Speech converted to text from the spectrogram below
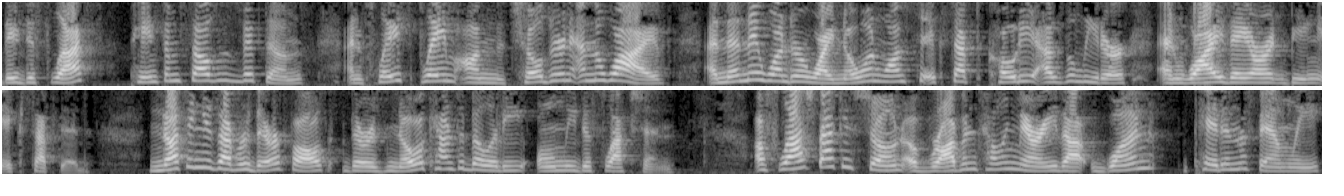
they deflect, paint themselves as victims, and place blame on the children and the wives, and then they wonder why no one wants to accept Kody as the leader and why they aren't being accepted. Nothing is ever their fault. There is no accountability, only deflection. A flashback is shown of Robyn telling Meri that one kid in the family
